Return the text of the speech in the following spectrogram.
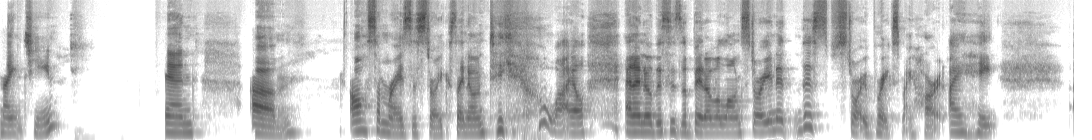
19. And um, I'll summarize this story because I know I'm taking a while, and I know this is a bit of a long story, and it, this story breaks my heart. I hate,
